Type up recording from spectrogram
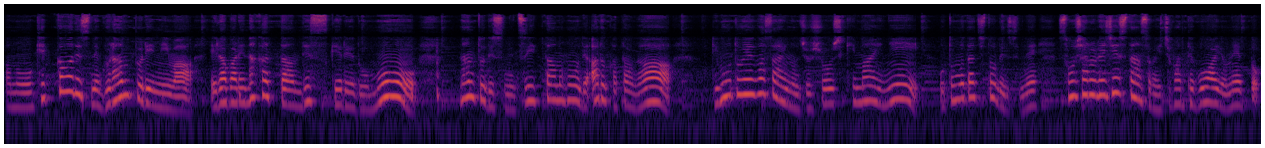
あの結果はですねグランプリには選ばれなかったんですけれどもなんとですねツイッターの方である方がリモート映画祭の授賞式前にお友達とですねソーシャルレジスタンスが一番手強いよねと。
